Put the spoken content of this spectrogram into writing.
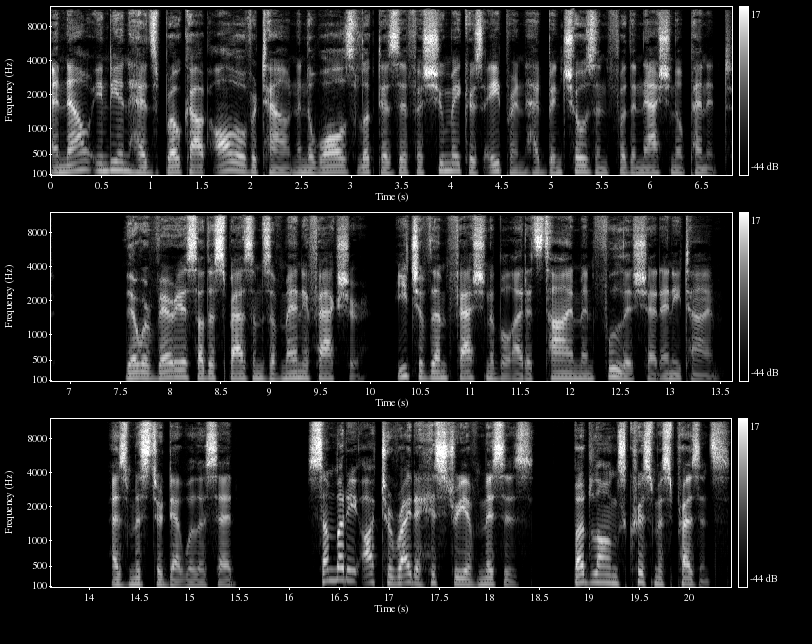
And now Indian heads broke out all over town, and the walls looked as if a shoemaker's apron had been chosen for the national pennant. There were various other spasms of manufacture, each of them fashionable at its time and foolish at any time. As Mr. Detwiller said, Somebody ought to write a history of Mrs. Budlong's Christmas presents.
